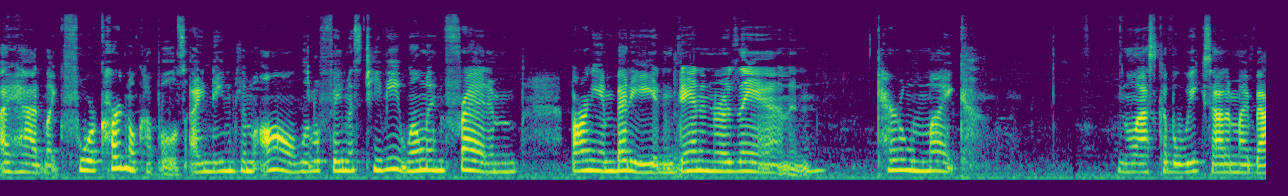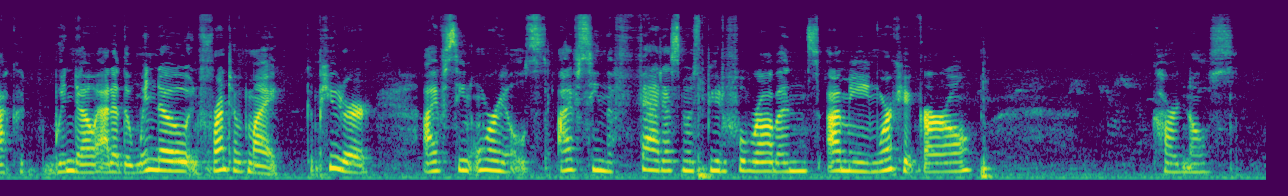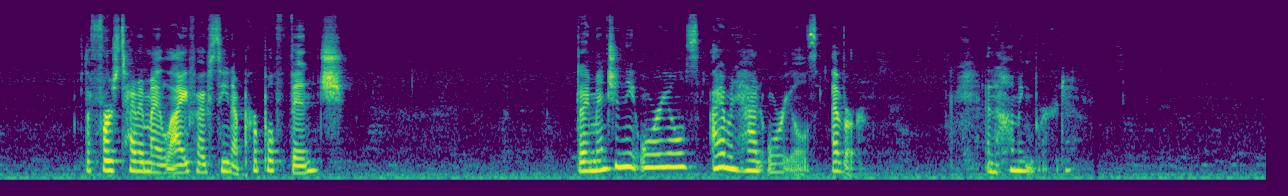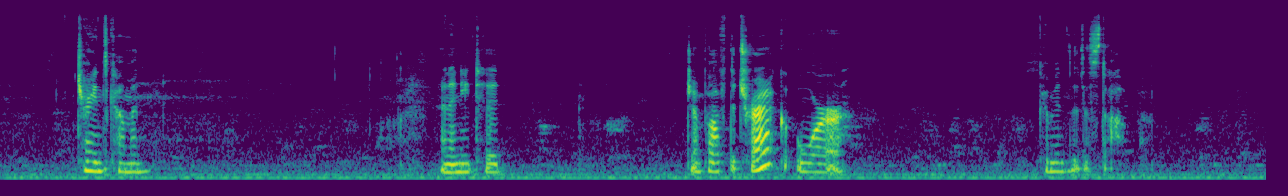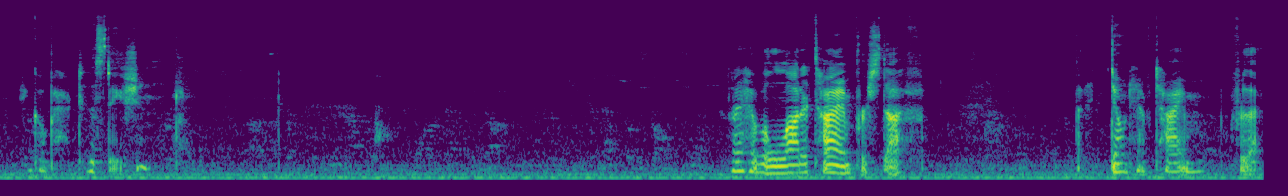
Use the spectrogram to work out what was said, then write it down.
I had like four cardinal couples. I named them all Little Famous TV, Wilma and Fred, and Barney and Betty, and Dan and Roseanne, and Carol and Mike. In the last couple weeks, out of my back window, out of the window in front of my computer, I've seen Orioles. I've seen the fattest, most beautiful robins. I mean, work it, girl. Cardinals. For the first time in my life, I've seen a purple finch. Did I mention the Orioles? I haven't had Orioles ever. And hummingbird. Train's coming. And I need to jump off the track or convince it to stop and go back to the station. I have a lot of time for stuff, but I don't have time for that.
